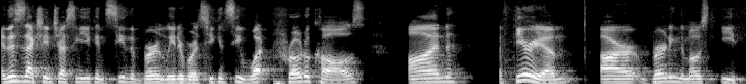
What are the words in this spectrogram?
And this is actually interesting. You can see the burn leaderboard. So you can see what protocols on Ethereum are burning the most ETH.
